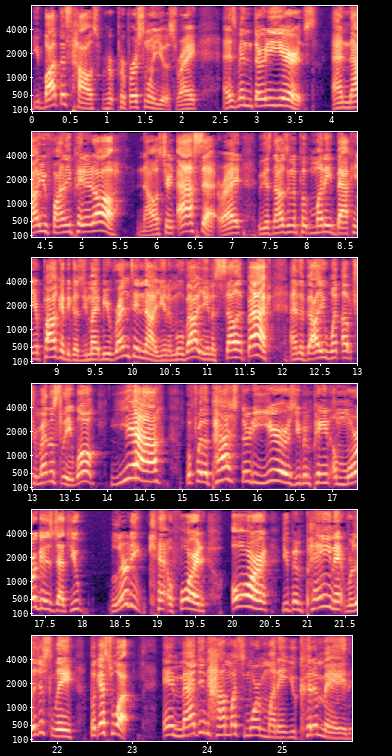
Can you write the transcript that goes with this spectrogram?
You bought this house for, for personal use, right? And it's been 30 years. And now you finally paid it off. Now it's your asset, right? Because now it's gonna put money back in your pocket because you might be renting now. You're gonna move out, you're gonna sell it back, and the value went up tremendously. Well, yeah, but for the past 30 years, you've been paying a mortgage that you literally can't afford, or you've been paying it religiously. But guess what? Imagine how much more money you could have made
